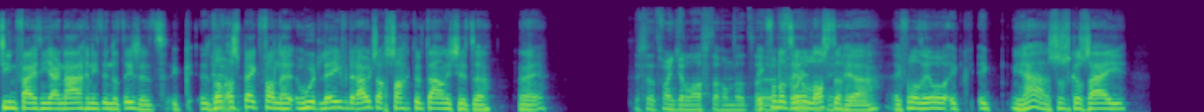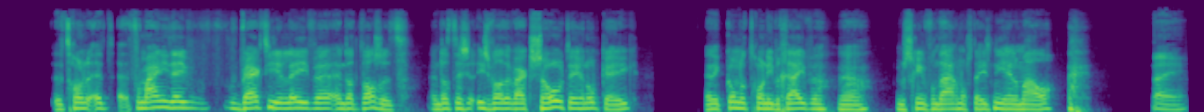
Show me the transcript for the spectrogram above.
10, 15 jaar nagenieten en dat is het. Ik, dat Ja. aspect van eh, hoe het leven eruit zag, zag ik totaal niet zitten. Nee. Dus dat vond je lastig omdat. Ik vond het heel lastig, ja. Ik vond het heel. Ik, ik, ja, zoals ik al zei. Het gewoon, het, voor mijn idee werkte je leven en dat was het. En dat is iets wat, waar ik zo tegenop keek. En ik kon het gewoon niet begrijpen. Ja. Misschien vandaag nog steeds niet helemaal. Nee.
